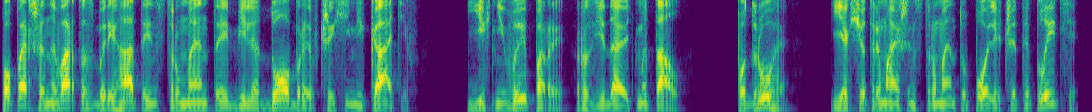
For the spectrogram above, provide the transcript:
По-перше, не варто зберігати інструменти біля добрив чи хімікатів, їхні випари роз'їдають метал. По-друге, якщо тримаєш інструмент у полі чи теплиці,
